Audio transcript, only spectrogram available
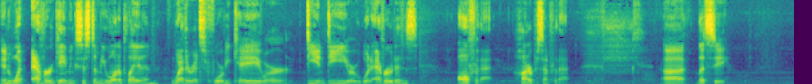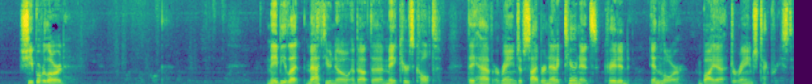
in whatever gaming system you want to play it in, whether it's 40k or D and D or whatever it is, all for that, hundred percent for that. Uh, let's see. Sheep Overlord. Maybe let Matthew know about the Maker's Cult. They have a range of cybernetic tyranids created in lore by a deranged tech priest.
